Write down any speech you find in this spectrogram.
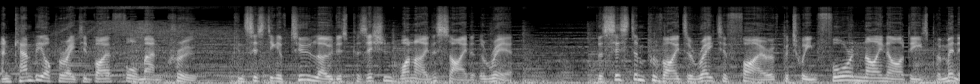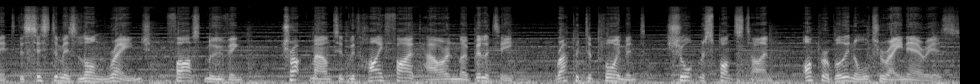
and can be operated by a four-man crew, consisting of two loaders positioned one either side at the rear. The system provides a rate of fire of between 4 and 9 RDs per minute. The system is long-range, fast-moving, truck-mounted with high firepower and mobility, rapid deployment, short response time, operable in all terrain areas.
